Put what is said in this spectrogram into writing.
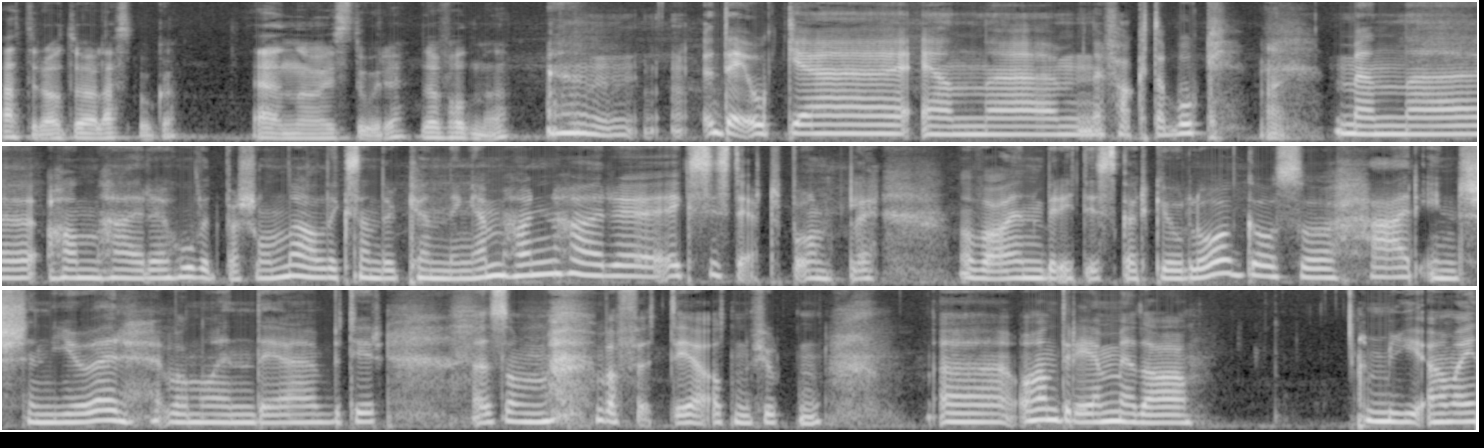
etter at du har lest boka? Er det noe historie du har fått med deg? Det er jo ikke en uh, faktabok, Nei. men uh, han her hovedpersonen, da, Alexander Cunningham, han har eh, eksistert på ordentlig. Og var en britisk arkeolog, og så hæringeniør, hva nå enn det betyr, eh, som var født i 1814. Uh, og han drev med da mye, han var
